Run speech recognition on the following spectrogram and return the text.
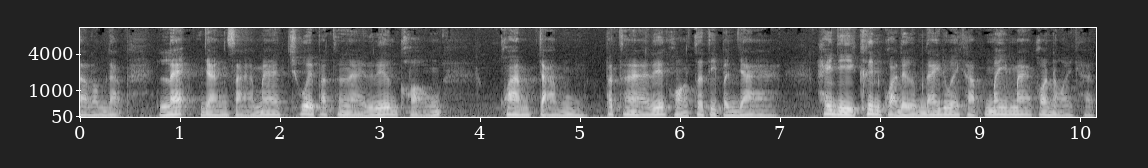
ตามลำดับ และยังสามารถช่วยพัฒนาเรื่องของความจำพัฒนาเรื่องของสติปัญญา ให้ดีขึ้นกว่าเดิมได้ด้วยครับ ไม่มากก็น้อยครับ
